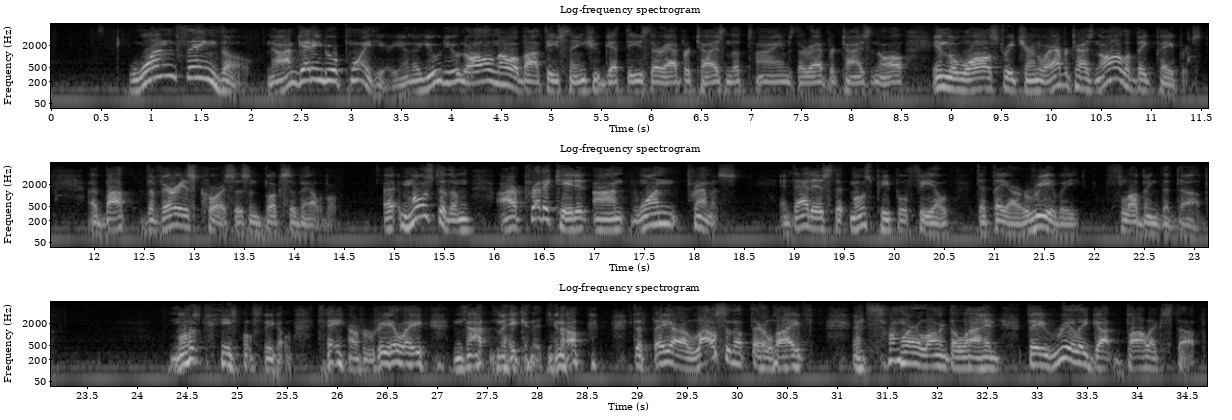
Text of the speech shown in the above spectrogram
one thing though, now I'm getting to a point here. You know, you you all know about these things. You get these. They're advertised in the Times. They're advertised in all in the Wall Street Journal. They're advertised in all the big papers about the various courses and books available. Uh, most of them are predicated on one premise, and that is that most people feel that they are really flubbing the dub. Most people feel they are really not making it, you know? that they are lousing up their life, and somewhere along the line, they really got bollocksed up.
